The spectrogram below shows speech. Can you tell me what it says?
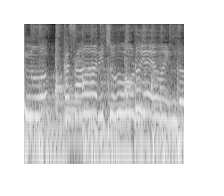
నువ్వు ఒక్కసారి చూడు ఏమైందో?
